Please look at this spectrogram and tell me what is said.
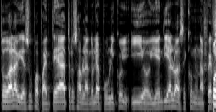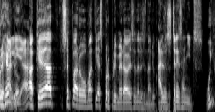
toda la vida a su papá en teatros hablándole a público y, y hoy en día lo hace con una Por ejemplo, personalidad ¿a qué edad se paró Matías por primera vez en el escenario? a los tres añitos. Uy,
